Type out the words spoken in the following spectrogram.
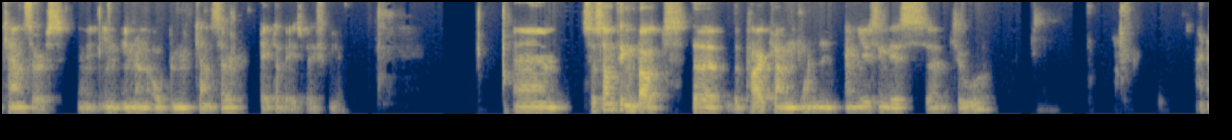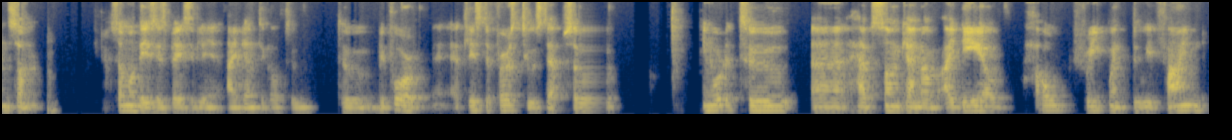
cancers in, in an open cancer database, basically. Um, so something about the, the pipeline when, when using this uh, tool. And some, some of these is basically identical to, to before, at least the first two steps. So in order to uh, have some kind of idea of how frequent do we find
